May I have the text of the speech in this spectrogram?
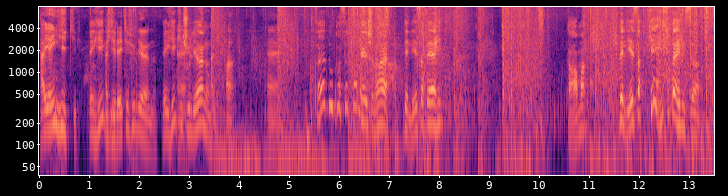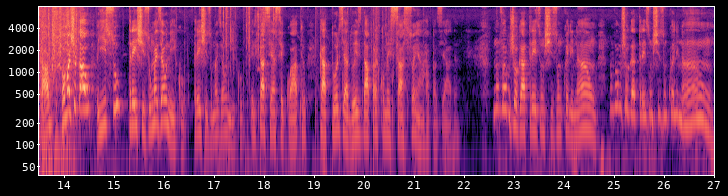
Aí é Henrique. Henrique? A direita é Juliana. Henrique e É. Juliano? Ah, é. Isso aí é dupla sertaneja, não é? Beleza, BR. Calma. Beleza. Que isso, BR Nissan? Calma. Vamos ajudar o... Isso. 3x1, mas é o Nico. 3x1, mas é o Nico. Ele tá sem a C4. 14 a 2. Dá pra começar a sonhar, rapaziada. Não vamos jogar 3-1x1 com ele, não. Não vamos jogar 3-1x1 com ele, não.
